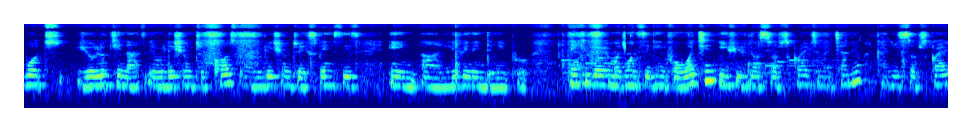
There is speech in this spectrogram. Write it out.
what you're looking at in relation to cost and in relation to expenses in uh, living in Dnipro. Thank you very much once again for watching. If you've not subscribed to my channel, kindly subscribe,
